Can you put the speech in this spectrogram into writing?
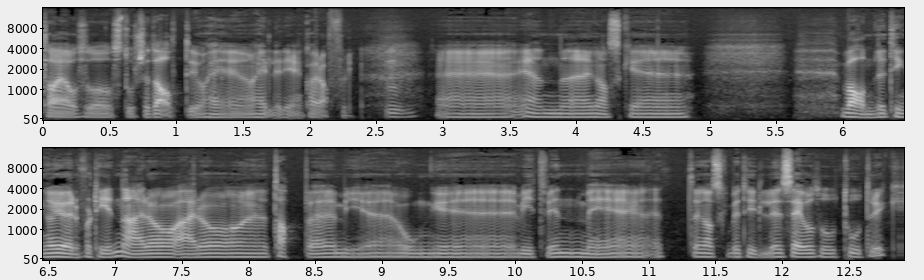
tar jeg også stort sett alltid og heller i en karaffel. Mm. Eh, En ganske vanlig ting å gjøre for tiden er å, er å tappe mye ung eh, hvitvin med et ganske betydelig CO2-trykk,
